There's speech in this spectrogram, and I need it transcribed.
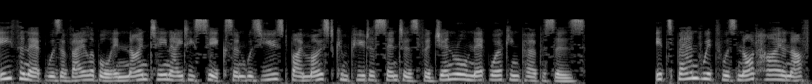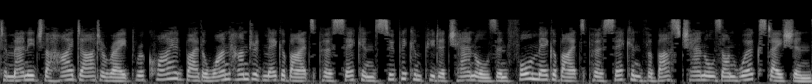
Ethernet was available in 1986 and was used by most computer centers for general networking purposes. Its bandwidth was not high enough to manage the high data rate required by the 100 MB per second supercomputer channels and 4 MB per second verbus channels on workstations.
